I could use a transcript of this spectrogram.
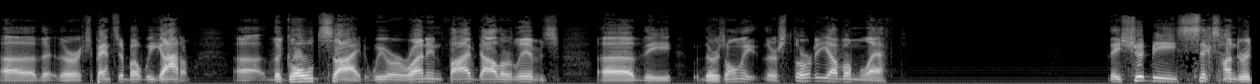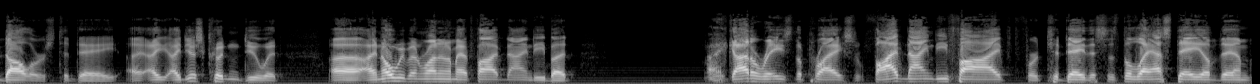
Uh, they're expensive, but we got them. Uh, the gold side, we were running five dollar libs. Uh, the there's only there's 30 of them left. They should be six hundred dollars today. I, I, I, just couldn't do it. Uh, I know we've been running them at five ninety, but I got to raise the price. Five ninety five for today. This is the last day of them.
